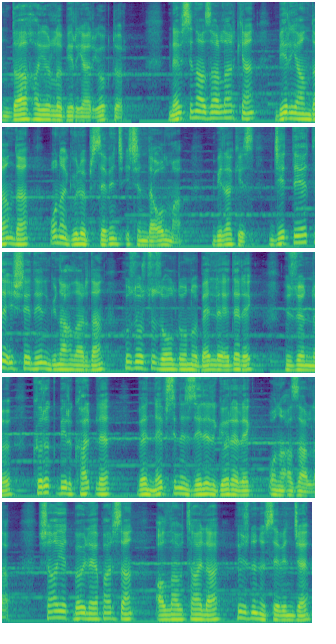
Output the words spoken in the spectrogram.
daha hayırlı bir yer yoktur. Nefsini azarlarken bir yandan da ona gülüp sevinç içinde olma. Bilakis ciddiyetle işlediğin günahlardan huzursuz olduğunu belli ederek hüzünlü, kırık bir kalple ve nefsini zelil görerek onu azarla. Şayet böyle yaparsan Allahü Teala hüznünü sevince,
